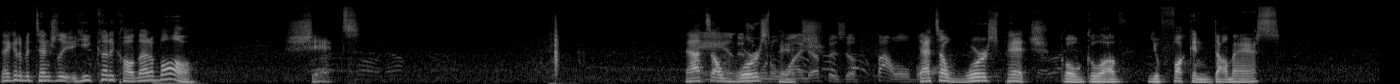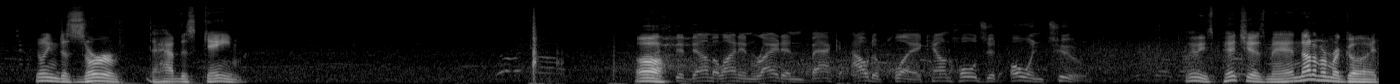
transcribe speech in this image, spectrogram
That could have potentially he could have called that a ball. Shit. That's a worse one will wind pitch. a. That's a worse pitch, Gold Glove. You fucking dumbass. You don't even deserve to have this game. Oh, down the line in right and back out of play. Count holds it 0 and 2. look at these pitches, man. None of them are good.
